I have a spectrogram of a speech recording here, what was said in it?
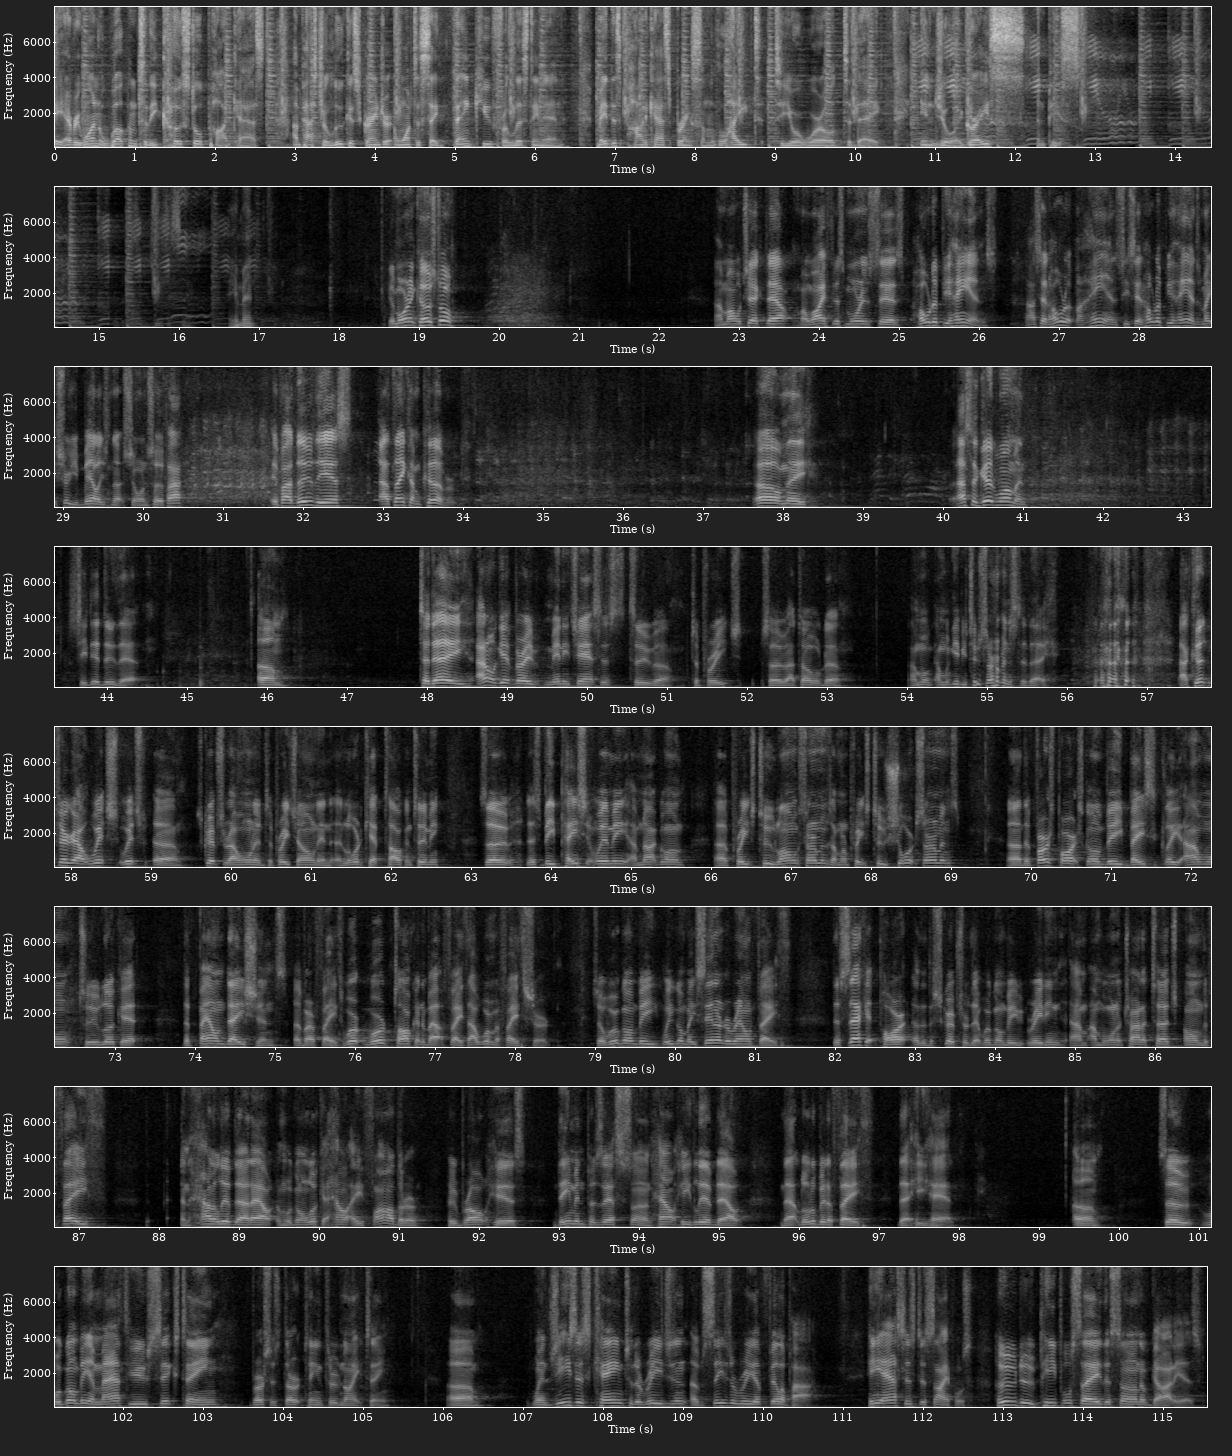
Hey everyone, welcome to the Coastal Podcast. I'm Pastor Lucas Granger and want to say thank you for listening in. May this podcast bring some light to your world today. Enjoy grace and peace. Amen. Good morning, Coastal. I'm all checked out. My wife this morning says, Hold up your hands. I said, Hold up my hands. She said, Hold up your hands and make sure your belly's not showing. So if I if I do this, I think I'm covered. Oh me. That's a good woman. She did do that. Um, today, I don't get very many chances to, uh, to preach, so I told, uh, I'm going I'm to give you two sermons today. I couldn't figure out which, which uh, scripture I wanted to preach on, and the Lord kept talking to me. So just be patient with me. I'm not going to uh, preach two long sermons, I'm going to preach two short sermons. Uh, the first part's going to be basically, I want to look at the foundations of our faith. We're, we're talking about faith. I wear my faith shirt. So we're going to be we're going to be centered around faith. The second part of the scripture that we're going to be reading, I'm, I'm going to try to touch on the faith and how to live that out, and we're going to look at how a father who brought his demon-possessed son, how he lived out that little bit of faith that he had. Um, so we're going to be in Matthew 16, verses 13 through 19. Um, when Jesus came to the region of Caesarea Philippi, he asked his disciples, Who do people say the Son of God is?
